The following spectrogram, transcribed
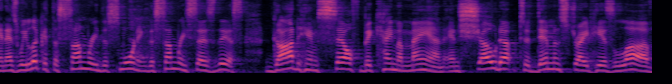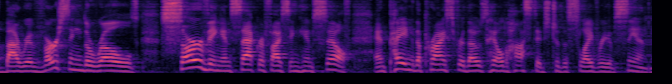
And as we look at the summary this morning, the summary says this God Himself became a man and showed up to demonstrate His love by reversing the roles, serving and sacrificing Himself, and paying the price for those held hostage to the slavery of sin.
